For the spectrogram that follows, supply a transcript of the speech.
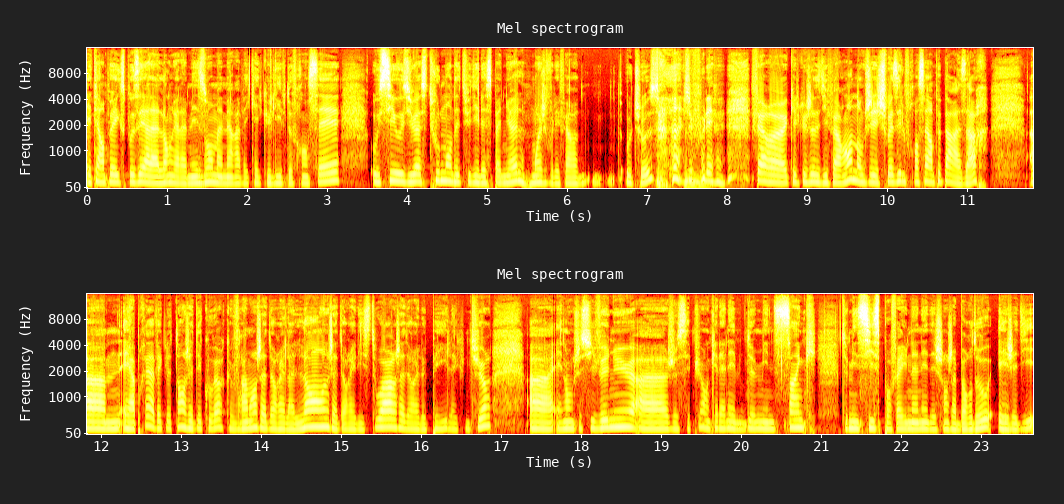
été un peu exposé à la langue à la maison. Ma mère avait quelques livres de français. Aussi aux US, tout le monde étudie l'espagnol. Moi, je voulais faire autre chose. je hmm. voulais faire quelque chose de différent. Donc j'ai choisi le français un peu par hasard. et après, avec le temps, j'ai découvert que vraiment j'adorais la langue, j'adorais l'histoire, j'adorais le pays, la culture. et donc je suis venue, à, je sais plus en quelle année, 2005, 2006 pour faire une année d'échange à Bordeaux et j'ai dit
